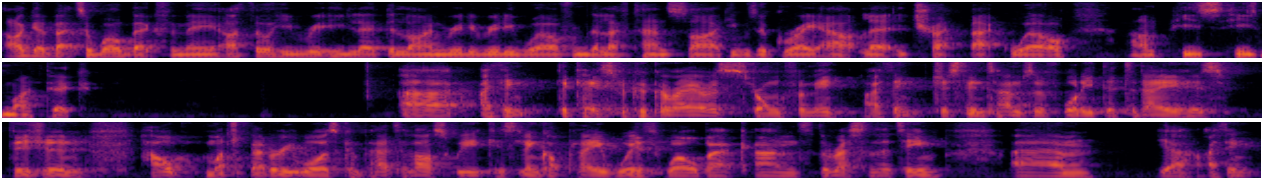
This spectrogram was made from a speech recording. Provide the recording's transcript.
I, go back to Welbeck for me. I thought he re- he led the line really really well from the left hand side. He was a great outlet. He tracked back well. Um, he's he's my pick. Uh, I think the case for Cucurella is strong for me. I think just in terms of what he did today, his vision, how much better he was compared to last week, his link up play with Welbeck and the rest of the team. Um, yeah, I think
